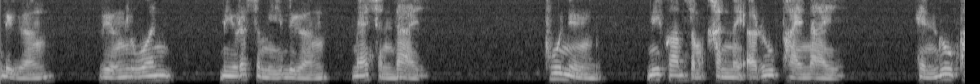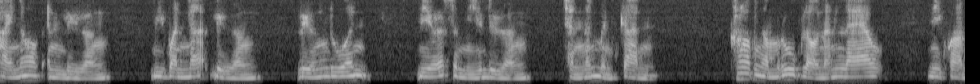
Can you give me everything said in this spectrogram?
เหลือง เหลืองล้วน มีรัศมีเหลือง แม้ฉันใด ผู้หนึ่งมีความสำคัญในอรูปภายใน เห็นรูปภายนอกอันเหลือง มีวันณะเหลือง เหลืองล้วน มีรัศมีเหลือง ฉันนั้นเหมือนกัน ครอบงำรูปเหล่านั้นแล้ว มีความ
